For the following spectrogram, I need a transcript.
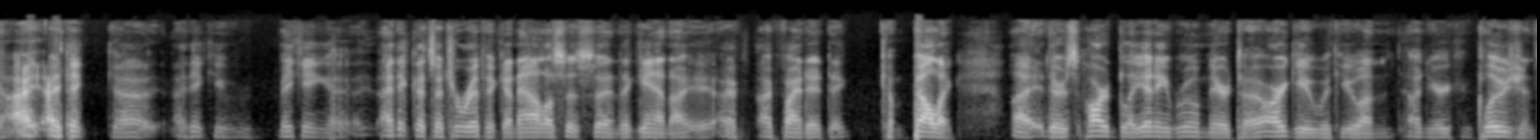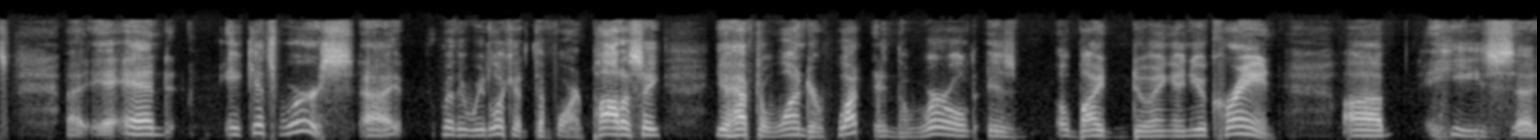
Yeah, I, I think uh, I think you're making. A, I think that's a terrific analysis, and again, I I, I find it compelling. Uh, there's hardly any room there to argue with you on on your conclusions, uh, and it gets worse. Uh, whether we look at the foreign policy, you have to wonder what in the world is Biden doing in Ukraine. Uh, he's uh,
